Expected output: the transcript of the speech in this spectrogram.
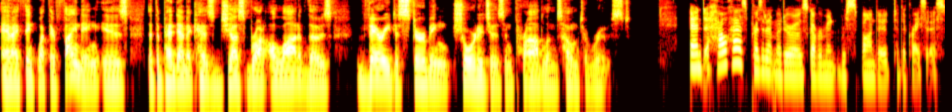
And I think what they're finding is that the pandemic has just brought a lot of those very disturbing shortages and problems home to roost. And how has President Maduro's government responded to the crisis?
